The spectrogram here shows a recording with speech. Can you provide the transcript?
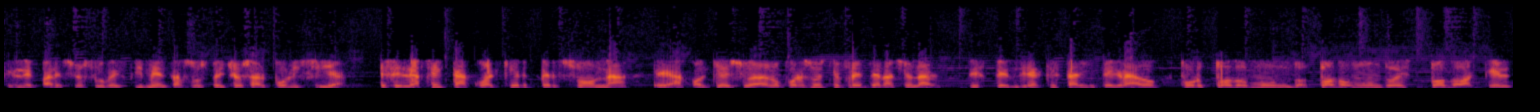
que le pareció su vestimenta sospechosa al policía. Se le afecta a cualquier persona, eh, a cualquier ciudadano. Por eso este Frente Nacional tendría que estar integrado por todo mundo. Todo mundo es todo aquel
